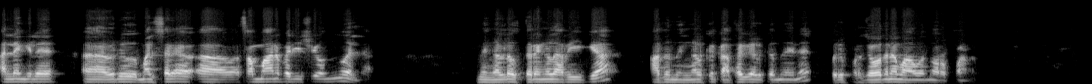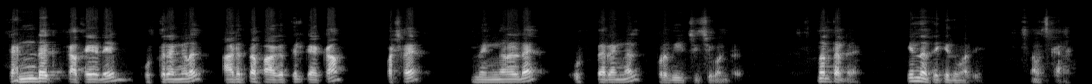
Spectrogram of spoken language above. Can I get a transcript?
അല്ലെങ്കിൽ ഒരു മത്സര സമ്മാന പരീക്ഷയോ ഒന്നുമല്ല. നിങ്ങളുടെ ഉത്തരങ്ങൾ അറിയിക്കുക. അത് നിങ്ങൾക്ക് കഥ കേൾക്കുന്നതിന് ഒരു പ്രചോദനമാവുമെന്ന് ഉറപ്പാണ്. രണ്ട് കഥയുടെയും ഉത്തരങ്ങൾ അടുത്ത ഭാഗത്തിൽ കേൾക്കാം. പക്ഷെ നിങ്ങളുടെ ഉത്തരങ്ങൾ പ്രതീക്ഷിച്ചുകൊണ്ട്. നിർത്തട്ടെ. ഇന്നത്തേക്ക് ഇത് മതി. നമസ്കാരം.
